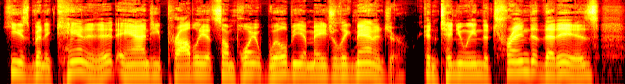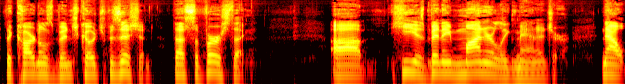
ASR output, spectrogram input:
he has been a candidate and he probably at some point will be a major league manager, continuing the trend that is the Cardinals bench coach position. That's the first thing. Uh, he has been a minor league manager. Now,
